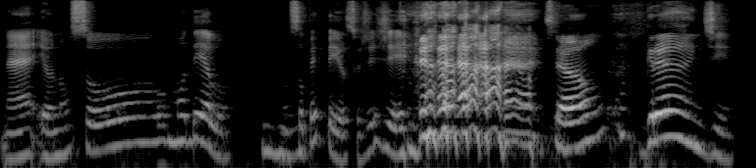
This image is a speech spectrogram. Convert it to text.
Né? Eu não sou modelo, uhum. não sou PP, eu sou GG. então, grande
